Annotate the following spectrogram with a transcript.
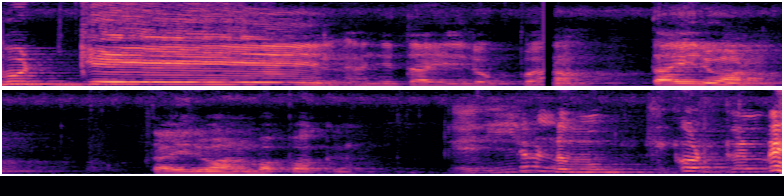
ഗുഡ് ഗേൾ. അഞ്ഞ് തൈരിലൊപ്പ് തൈര് വേണം. തൈര് വേണം പപ്പാക്ക്. എല്ലാം ഉണ്ട്. മുക്കി കൊടുക്കണ്ട്.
